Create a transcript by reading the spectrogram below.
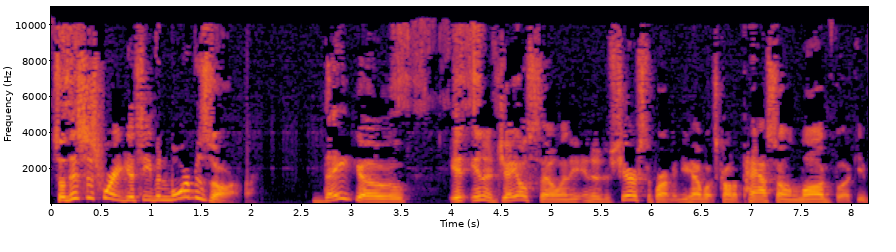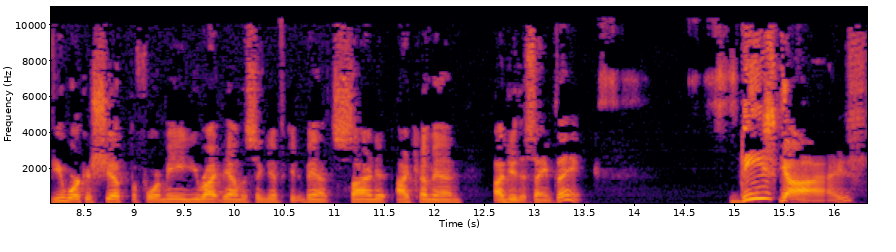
So this is where it gets even more bizarre. They go in, in a jail cell and in a sheriff's department, you have what's called a pass on logbook. If you work a shift before me, you write down the significant events, sign it. I come in, I do the same thing. These guys,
